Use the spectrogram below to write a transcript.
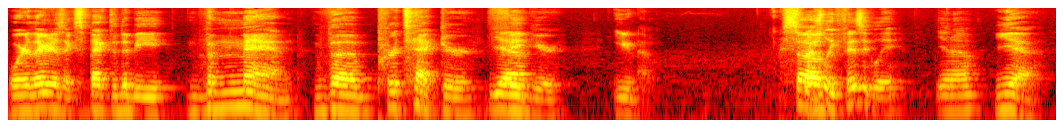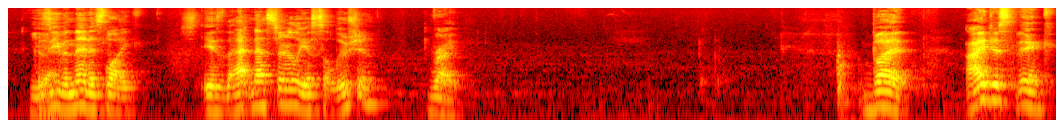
where they're just expected to be the man the protector Yeah. figure you know so Especially physically, you know, yeah because yeah even then it's like, is that necessarily a solution? Right. But I just think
